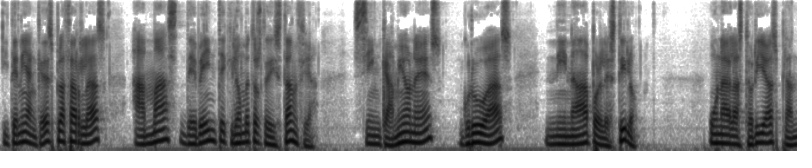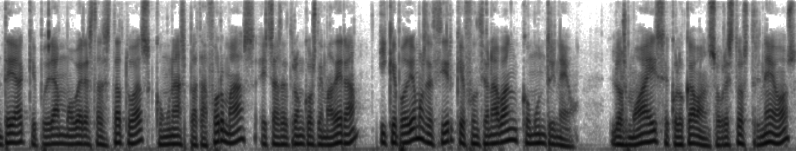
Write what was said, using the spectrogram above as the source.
y tenían que desplazarlas a más de 20 kilómetros de distancia, sin camiones, grúas, ni nada por el estilo. Una de las teorías plantea que pudieran mover estas estatuas con unas plataformas hechas de troncos de madera y que podríamos decir que funcionaban como un trineo. Los moais se colocaban sobre estos trineos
